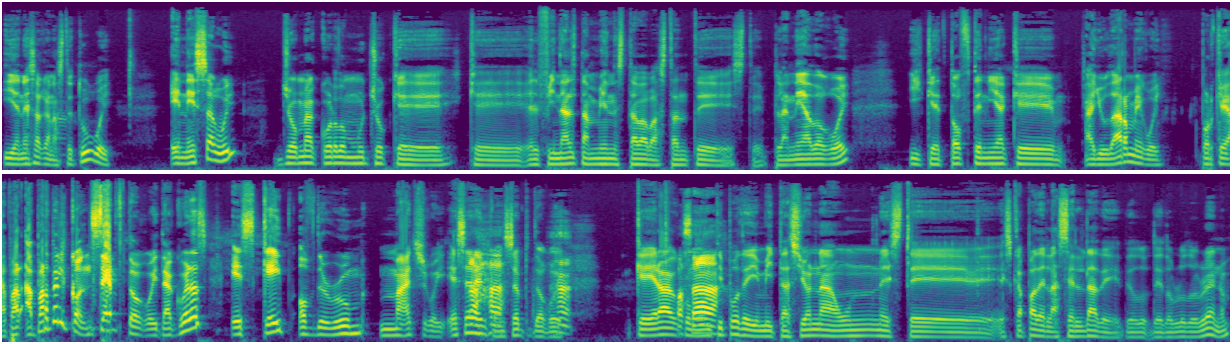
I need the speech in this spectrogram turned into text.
Y en esa ganaste tú, güey. En esa, güey, yo me acuerdo mucho que, que el final también estaba bastante este, planeado, güey. Y que Toff tenía que ayudarme, güey. Porque apar- aparte el concepto, güey, ¿te acuerdas? Escape of the Room Match, güey. Ese era el concepto, güey. Que era O como sea- un tipo de imitación a un, este, escapa de la celda de, de, de WWE, ¿no?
